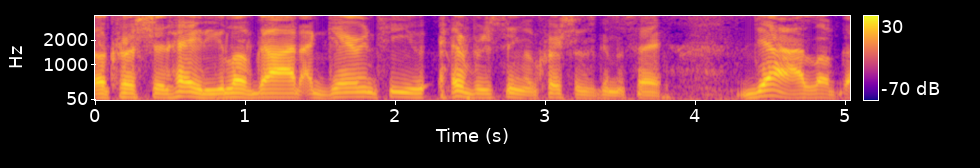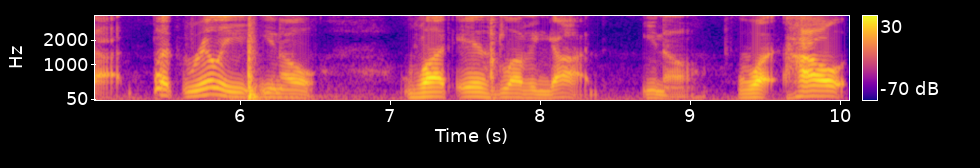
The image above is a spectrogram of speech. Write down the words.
a Christian, "Hey, do you love God?" I guarantee you, every single Christian is going to say, "Yeah, I love God." But really, you know what is loving God? You know, what how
